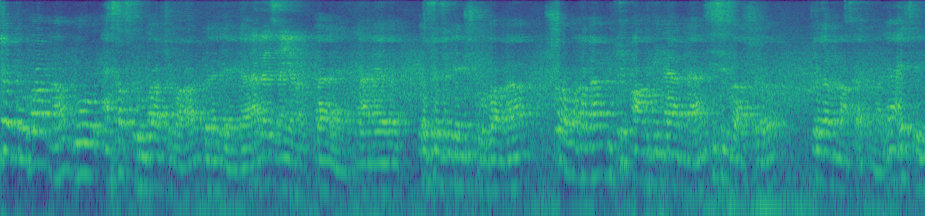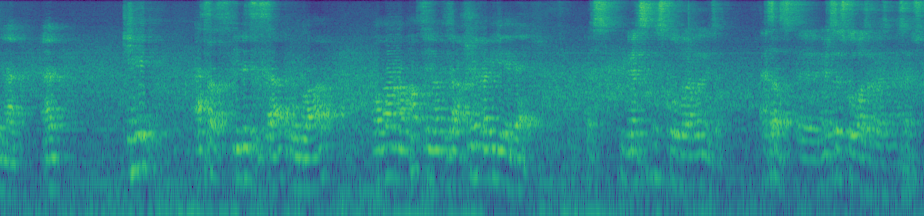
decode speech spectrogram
Digər qullarla bu əsas qullar ki var, belə deyək də. Əvvəlcədən yaranır. Bəli, yəni öz sözü demiş qullarla, şükür Allaha mən bütün abidinlərlə siz qarşı gözəl münasibətim var. Yəni heç birinə, yəni kimi əsas bilirsinizsə qullar, onlarla hamısı ilə yaxşı və bir yerdəyik. Bəs Mercedes klublarında necə? Əsas e, Mercedes klubu Azərbaycan məsəl üçün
